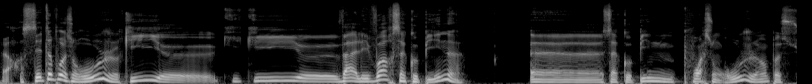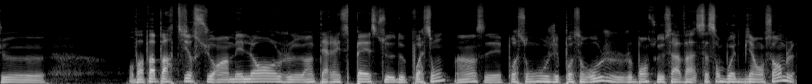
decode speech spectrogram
Alors, c'est un poisson rouge qui, euh, qui, qui euh, va aller voir sa copine, euh, sa copine poisson rouge, hein, parce que on va pas partir sur un mélange interespèce de poissons. Hein, c'est poisson rouge et poisson rouge. Je pense que ça va, ça s'emboîte bien ensemble.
